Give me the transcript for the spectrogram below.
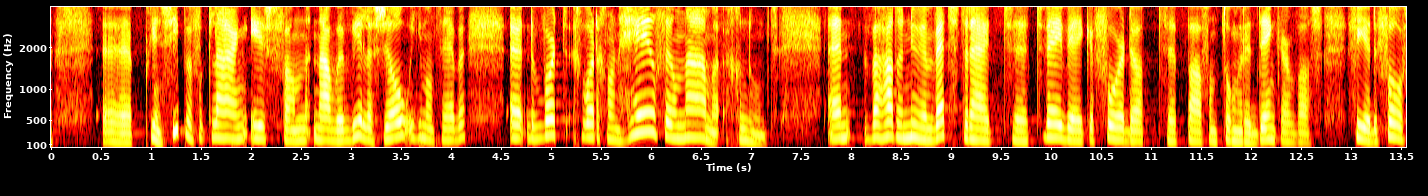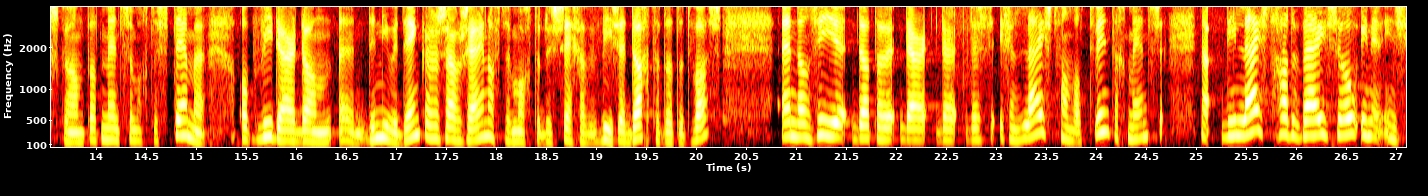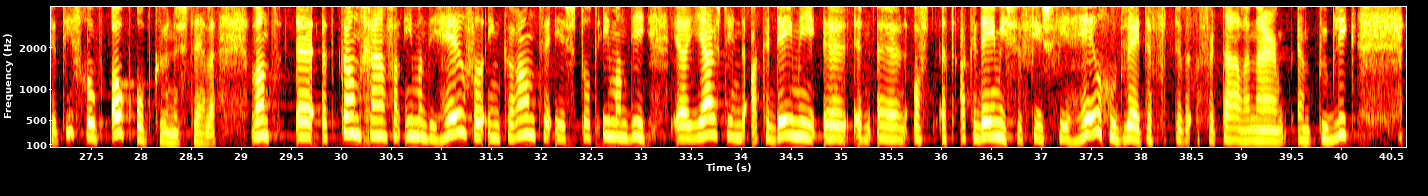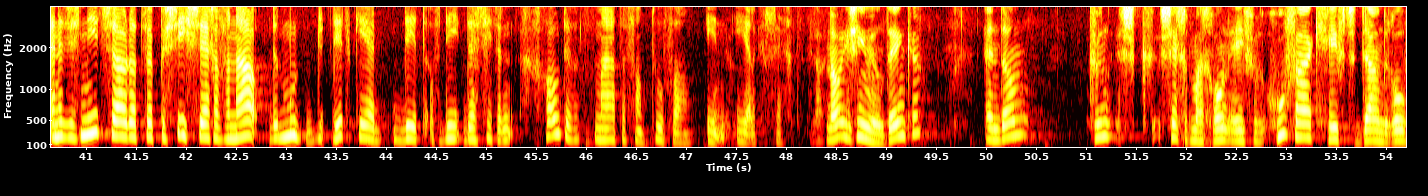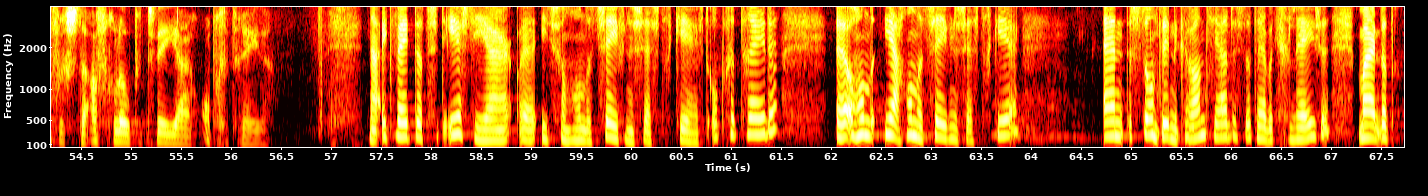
uh, principeverklaring is van, nou, we willen zo iemand hebben. er wordt, worden gewoon heel veel namen genoemd. En we hadden nu een wedstrijd twee weken voordat Paul van Tongeren denker was, via de Volkskrant, dat mensen mochten stemmen op wie daar dan de nieuwe denker zou zijn. Of ze mochten dus zeggen wie zij dachten dat het was. En dan zie je dat er daar, daar is een lijst van wel twintig mensen. Nou, die lijst hadden wij zo in een initiatiefgroep ook op kunnen stellen. Want uh, het kan gaan van iemand die heel veel in kranten is, tot iemand die uh, juist in de academie uh, of het academische filosofie heel goed weet te, te, vertalen naar een publiek. En het is niet zo dat we precies zeggen van nou, er moet dit keer dit of die. Daar zit een grote mate van toeval in, eerlijk gezegd. Nou, is iemand denken. En dan, kun, zeg het maar gewoon even, hoe vaak heeft Daan Rovers de afgelopen twee jaar opgetreden? Nou, ik weet dat ze het eerste jaar uh, iets van 167 keer heeft opgetreden. Eh, 100, ja, 167 keer. En stond in de krant, ja, dus dat heb ik gelezen. Maar dat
